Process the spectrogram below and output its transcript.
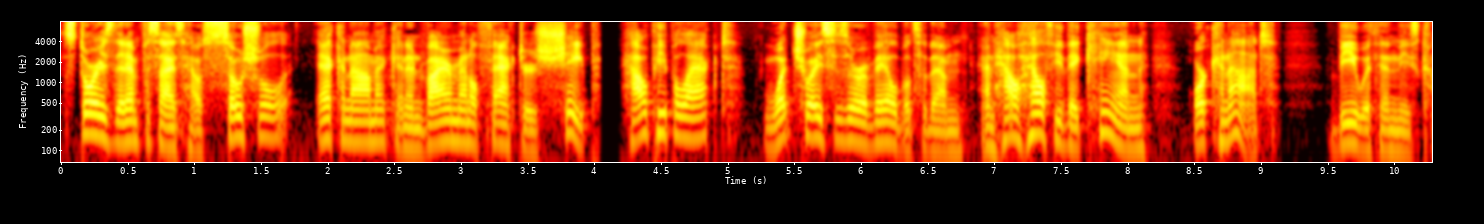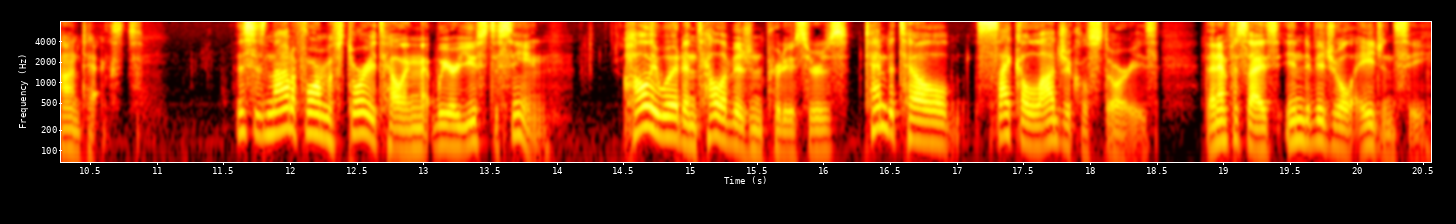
Stories that emphasize how social, economic, and environmental factors shape how people act, what choices are available to them, and how healthy they can or cannot be within these contexts. This is not a form of storytelling that we are used to seeing. Hollywood and television producers tend to tell psychological stories that emphasize individual agency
